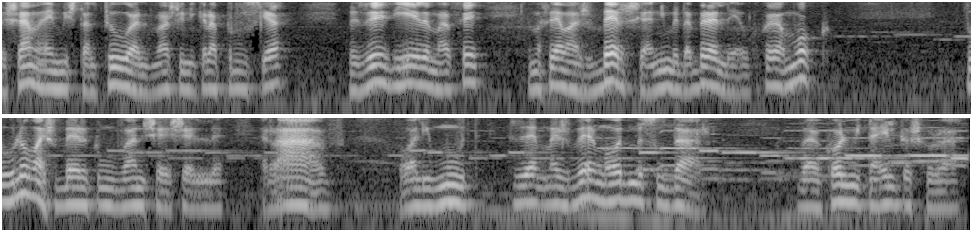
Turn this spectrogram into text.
ושם הם השתלטו על מה שנקרא פרוסיה, וזה יהיה למעשה, למעשה המשבר שאני מדבר עליה, הוא כל כך עמוק, והוא לא משבר כמובן ש, של רעב או אלימות, זה משבר מאוד מסודר, והכל מתנהל כשורה.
